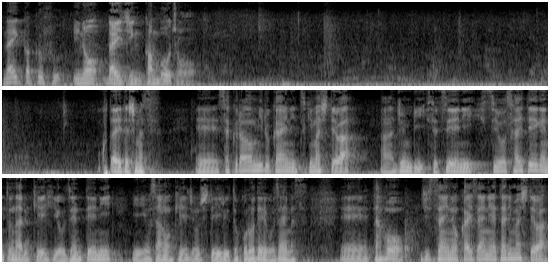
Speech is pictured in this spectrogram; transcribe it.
内閣府井野大臣官房長。お答えいたします。えー、桜を見る会につきましては、準備、設営に必要最低限となる経費を前提に予算を計上しているところでございます。えー、他方、実際の開催にあたりましては、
